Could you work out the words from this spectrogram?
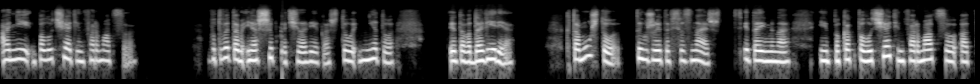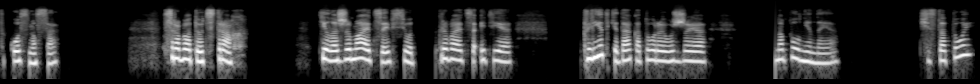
а не получать информацию. Вот в этом и ошибка человека, что нету этого доверия к тому, что ты уже это все знаешь. Это именно и как получать информацию от космоса, срабатывает страх. Тело сжимается, и все. Открываются эти клетки, да, которые уже наполненные чистотой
